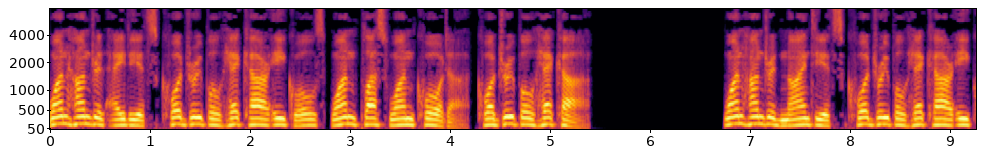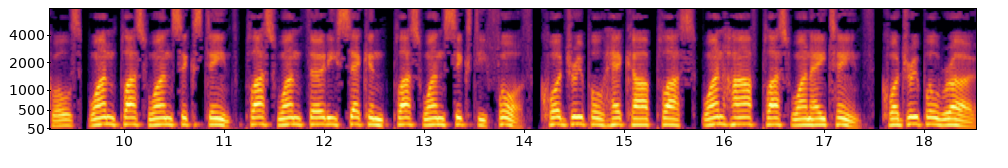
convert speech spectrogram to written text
180ths quadruple heqat equals 1 plus 1 quarter quadruple heqat 190ths quadruple heqat equals 1 plus 1 16th plus 1 32nd plus 1 64th quadruple heqat plus 1 half plus 1 18th quadruple row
